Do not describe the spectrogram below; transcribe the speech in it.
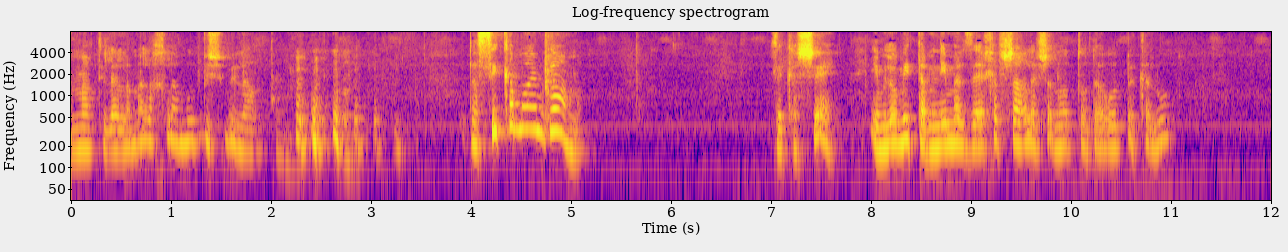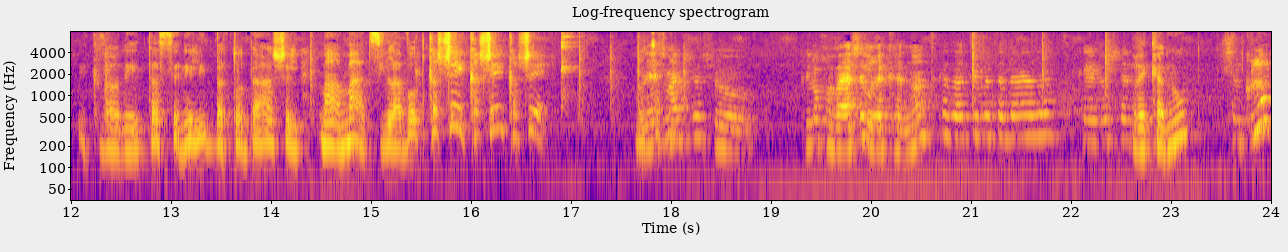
אמרתי לה, למה לך למות בשבילם? תעשי כמוהם גם. זה קשה. אם לא מתאמנים על זה, איך אפשר לשנות תודעות בקלות? היא כבר נהייתה סנילית בתודעה של מאמץ, ולעבוד קשה, קשה, קשה. יש משהו שהוא כאילו חוויה של רקנות כזאת בתודעה הזאת? כאילו של... רקנות? של כלום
